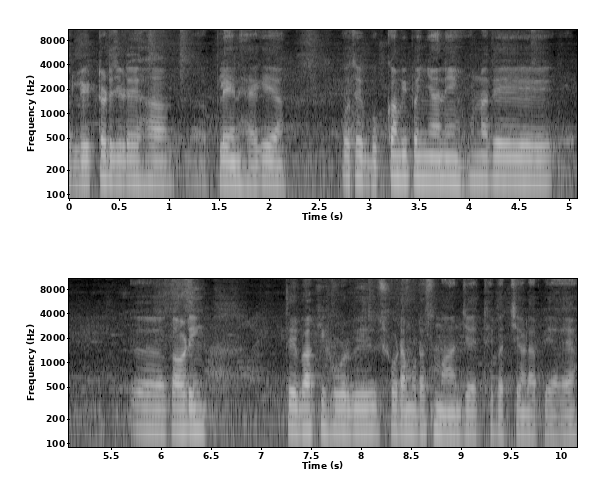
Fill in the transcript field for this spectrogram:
ਰਿਲੇਟਡ ਜਿਹੜੇ ਆ ਪਲੇਨ ਹੈਗੇ ਆ, ਉਥੇ ਬੁੱਕਾਂ ਵੀ ਪਈਆਂ ਨੇ, ਉਹਨਾਂ ਦੇ ਅਕੋਰਡਿੰਗ ਤੇ ਬਾਕੀ ਹੋਰ ਵੀ ਛੋਟਾ ਮੋਟਾ ਸਮਾਨ ਜੇ ਇੱਥੇ ਬੱਚਿਆਂ ਵਾਲਾ ਪਿਆ ਆ।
